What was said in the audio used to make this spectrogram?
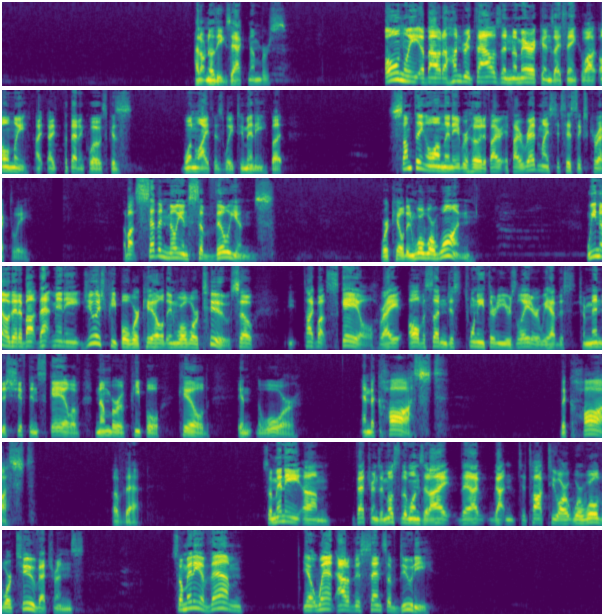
I don't know the exact numbers only about 100,000 Americans, I think, well, only, I, I put that in quotes because one life is way too many, but something along the neighborhood, if I, if I read my statistics correctly, about 7 million civilians were killed in World War I. We know that about that many Jewish people were killed in World War II. So talk about scale, right? All of a sudden, just 20, 30 years later, we have this tremendous shift in scale of number of people killed in the war. And the cost, the cost of that. So many um, veterans, and most of the ones that, I, that I've gotten to talk to are, were World War II veterans. So many of them, you know, went out of this sense of duty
